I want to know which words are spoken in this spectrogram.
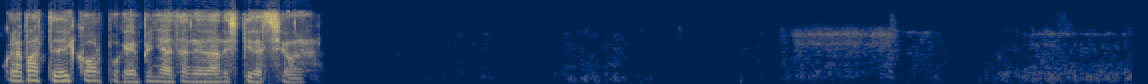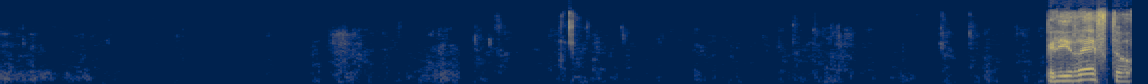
quella parte del corpo che è impegnata nella respirazione. Per il resto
